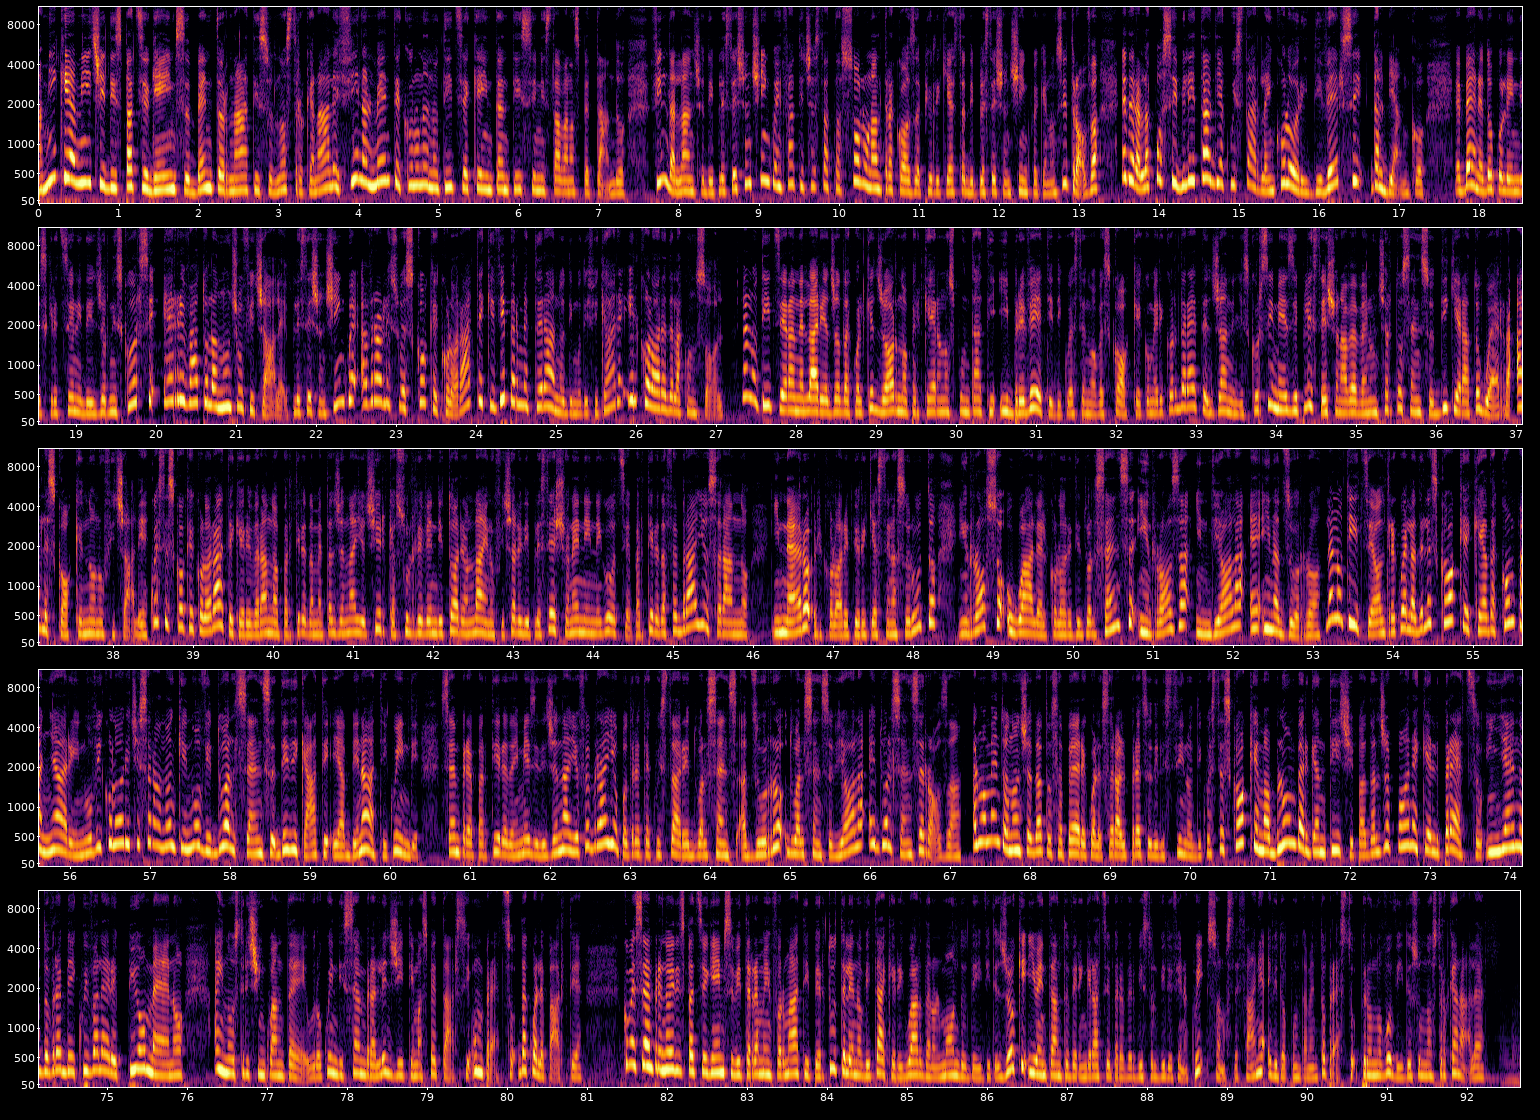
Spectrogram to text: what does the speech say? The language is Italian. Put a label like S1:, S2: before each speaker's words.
S1: Amiche e amici di Spazio Games, bentornati sul nostro canale, finalmente con una notizia che in tantissimi stavano aspettando. Fin dal lancio di PlayStation 5 infatti c'è stata solo un'altra cosa più richiesta di PlayStation 5 che non si trova, ed era la possibilità di acquistarla in colori diversi dal bianco. Ebbene, dopo le indiscrezioni dei giorni scorsi è arrivato l'annuncio ufficiale. PlayStation 5 avrà le sue scocche colorate che vi permetteranno di modificare il colore della console. La notizia era nell'aria già da qualche giorno perché erano erano spuntati i brevetti di queste nuove scocche. Come ricorderete, già negli scorsi mesi PlayStation aveva in un certo senso dichiarato guerra alle scocche non ufficiali. Queste scocche colorate, che arriveranno a partire da metà gennaio circa sul rivenditore online ufficiale di PlayStation e nei negozi a partire da febbraio, saranno in nero, il colore più richiesto in assoluto, in rosso uguale al colore di DualSense, in rosa, in viola e in azzurro. La notizia, oltre a quella delle scocche, è che ad accompagnare i nuovi colori ci saranno anche i nuovi DualSense dedicati e abbinati abbonati, quindi sempre a partire dai mesi di gennaio e febbraio potrete acquistare DualSense azzurro, DualSense viola e DualSense rosa. Al momento non c'è dato sapere quale sarà il prezzo di listino di queste scocche, ma Bloomberg anticipa dal Giappone che il prezzo in yen dovrebbe equivalere più o meno ai nostri 50 euro, quindi sembra legittimo aspettarsi un prezzo da quelle parti. Come sempre noi di Spazio Games vi terremo informati per tutte le novità che riguardano il mondo dei videogiochi, io intanto vi ringrazio per aver visto il video fino a qui, sono Stefania e vi do appuntamento presto per un nuovo video sul nostro canale.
